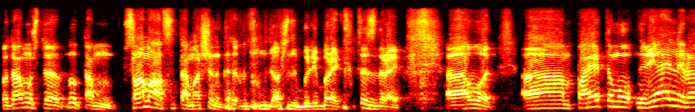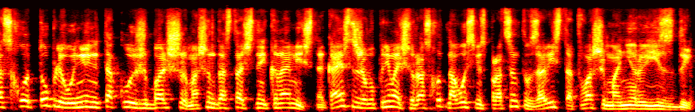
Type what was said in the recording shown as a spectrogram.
потому что, ну, там сломалась та машина, которую мы должны были брать на тест-драйв. А, вот. А, поэтому реальный расход топлива у нее не такой же большой. Машина достаточно экономичная. Конечно же, вы понимаете, что расход на 80% зависит от вашей манеры езды.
